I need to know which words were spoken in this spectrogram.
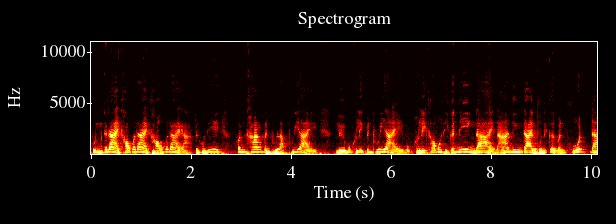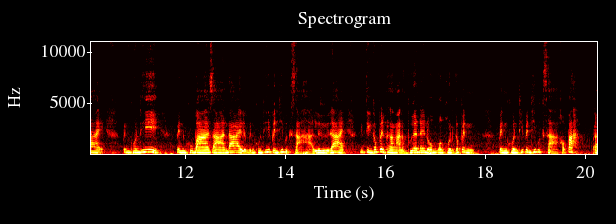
คุณก็ได้เขาก็ได้เขาก็ได้อะเป็นคนที่ ค่อนข้างเป็นผู้หลักผู้ใหญ่ หรือบุคลิกเป็นผู้ใหญ่ บุคลิกเขาบางทีก็นิ่งได้นะนิ่งได้เป็นคนที่เกิดวันพุธได้ เป็นคนที่เป็นครูบาอาจารย์ได้ หรือเป็นคนที่เป็นที่ปรึกษาหารือได้ จริงๆ ก็เป็นพลังงานของเพื่อนได้เนอะบางคนก็เป็นเป็นคนที่เป็นที่ปรึกษาเขาปะเอ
